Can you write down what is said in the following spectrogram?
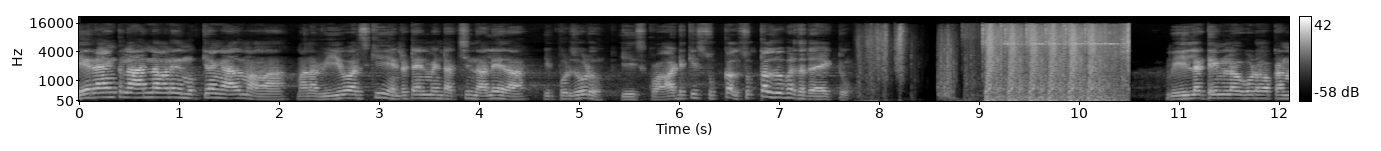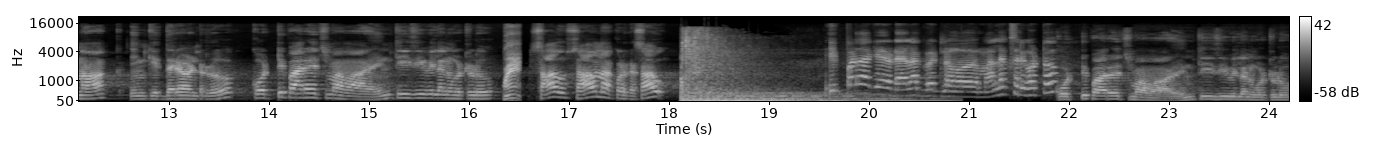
ఏ ర్యాంక్లో ఆడినాం అనేది ముఖ్యం కాదు మామ మన వ్యూవర్స్కి ఎంటర్టైన్మెంట్ వచ్చిందా లేదా? ఇప్పుడు చూడు ఈ స్క్వాడ్కి సుక్కలు సుక్కలు చూపెడతా డైరెక్ట్ వీళ్ళ టీంలో కూడా ఒక నాక్ ఇంకిద్దరే ఉంటారు. కొట్టి పారేయచ్చు మామ ఎంత ఈజీ వీళ్ళని కొట్టుడు. సావు సావు నా కొడుక సావు. కొట్టి. పారేయచ్చు మామ ఎంత ఈజీ వీళ్ళని కొట్టుడు.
